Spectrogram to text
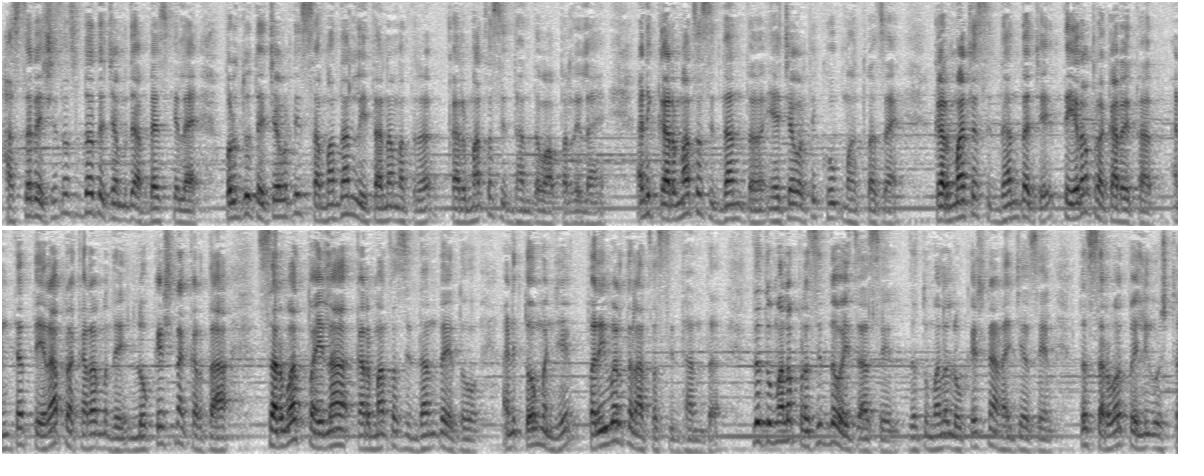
हस्तरेषेचा सुद्धा त्याच्यामध्ये अभ्यास केला आहे परंतु त्याच्यावरती समाधान लिहिताना मात्र कर्माचा सिद्धांत वापरलेला आहे. आणि कर्माचा सिद्धांत याच्यावरती खूप महत्त्वाचा आहे. कर्माच्या सिद्धांताचे तेरा प्रकार येतात. आणि त्या तेरा प्रकारामध्ये लोकेशना करता सर्वात पहिला कर्माचा सिद्धांत येतो. आणि तो म्हणजे परिवर्तनाचा सिद्धांत. जर तुम्हाला प्रसिद्ध व्हायचं असेल जर तुम्हाला लोकेशन आणायची असेल तर सर्वात पहिली गोष्ट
